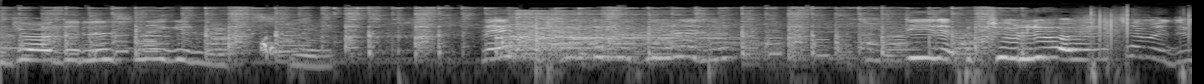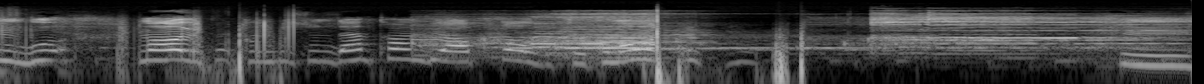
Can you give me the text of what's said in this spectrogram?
Mücadelesine girmek istiyorum. Neyse şimdi bir görelim. Taktiği de bir türlü öğretemedim bu mavi takım yüzünden. Tam bir aptal bir takım ama. Hmm.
